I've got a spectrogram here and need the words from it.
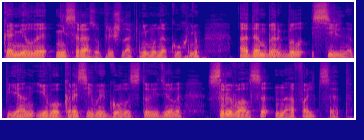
Камила не сразу пришла к нему на кухню. Адамберг был сильно пьян, его красивый голос, то и дело, срывался на фальцет.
